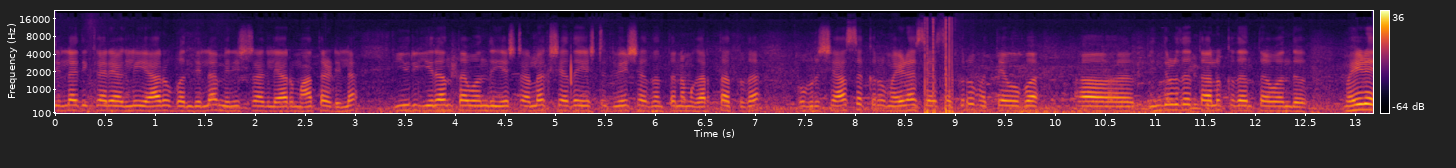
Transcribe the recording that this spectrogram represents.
ಜಿಲ್ಲಾಧಿಕಾರಿ ಆಗಲಿ ಯಾರೂ ಬಂದಿಲ್ಲ ಮಿನಿಸ್ಟರ್ ಆಗಲಿ ಯಾರೂ ಮಾತಾಡಿಲ್ಲ. ಇವ್ರಿಗಿರೋಂಥ ಒಂದು ಎಷ್ಟು ಅಲಕ್ಷ್ಯ ಅದ ಎಷ್ಟು ದ್ವೇಷ ಅಂತ ನಮ್ಗೆ ಅರ್ಥ ಆಗ್ತದ. ಒಬ್ಬರು ಶಾಸಕರು ಮಹಿಳಾ ಶಾಸಕರು ಮತ್ತು ಒಬ್ಬ ಹಿಂದುಳಿದ ತಾಲೂಕದಂಥ ಒಂದು ಮಹಿಳೆ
